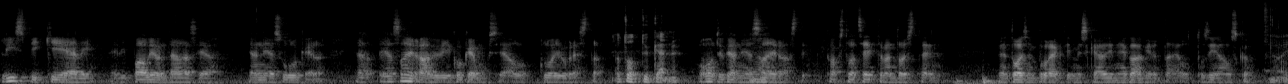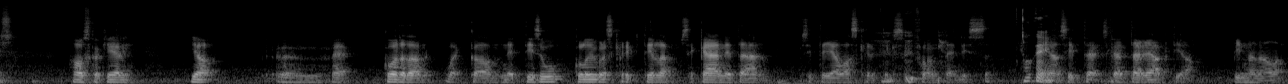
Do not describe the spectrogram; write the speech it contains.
Lisp-kieli, eli paljon tällaisia jänniä sulkeita. Ja ihan sairaan hyviä kokemuksia ollut Clojuresta. Oot, oot tykännyt. Olen tykännyt ihan Joo. sairaasti. 2017 tein meidän toisen projektin, missä käytiin ekaa kertaa ja ollut tosi hauska, Nice. hauska kieli. Ja me koodataan vaikka nettisivu Clojure-skriptillä, se käännetään sitten JavaScriptiksi frontendissa. Okei. Ja sitten se käyttää Reactia pinnan alla.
